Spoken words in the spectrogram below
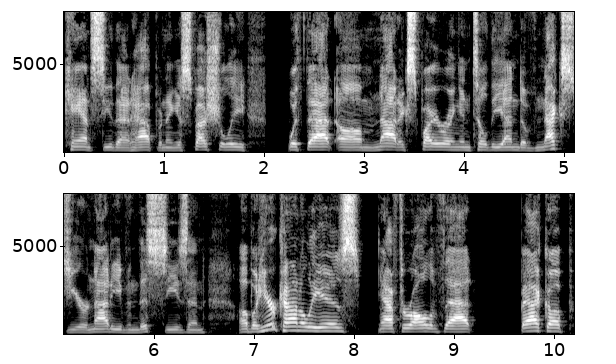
can't see that happening, especially with that um, not expiring until the end of next year, not even this season. Uh, but here Connolly is, after all of that, back up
